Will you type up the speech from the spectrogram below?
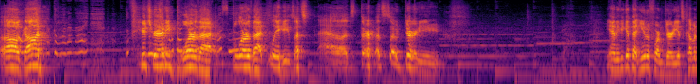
Oh, God! Future Eddie, blur that. Blur that, please. That's, that's, that's so dirty. Yeah, and if you get that uniform dirty, it's coming.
